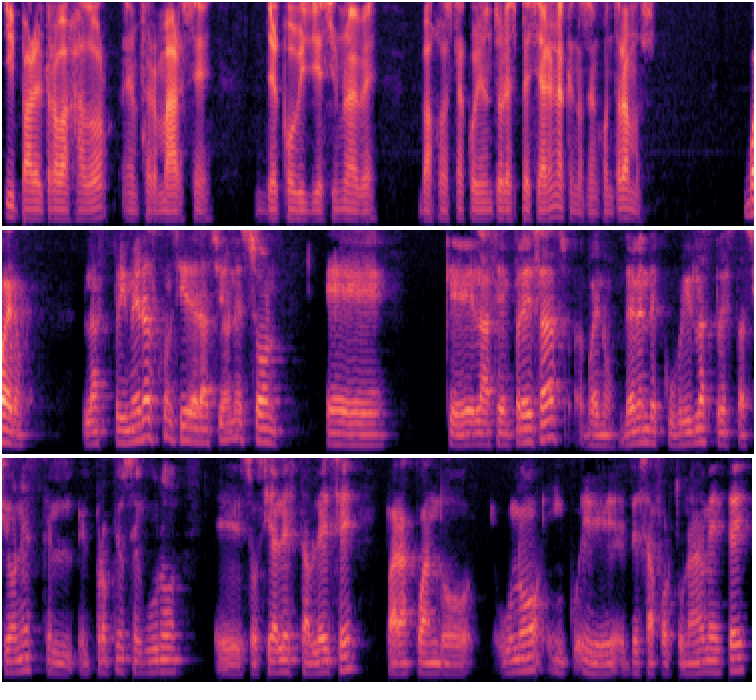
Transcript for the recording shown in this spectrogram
y para el trabajador enfermarse de COVID-19 bajo esta coyuntura especial en la que nos encontramos. Bueno, las primeras consideraciones son eh, que las empresas, bueno, deben de cubrir las prestaciones que el, propio seguro eh, social establece para cuando uno eh, desafortunadamente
